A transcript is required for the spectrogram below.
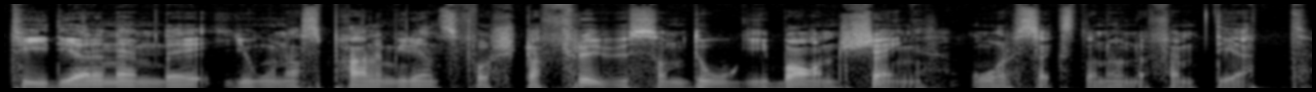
tidigare nämnde Jonas Palmgrens första fru som dog i barnsäng år 1651.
